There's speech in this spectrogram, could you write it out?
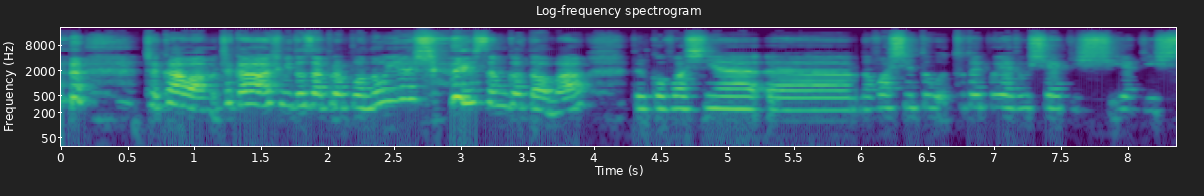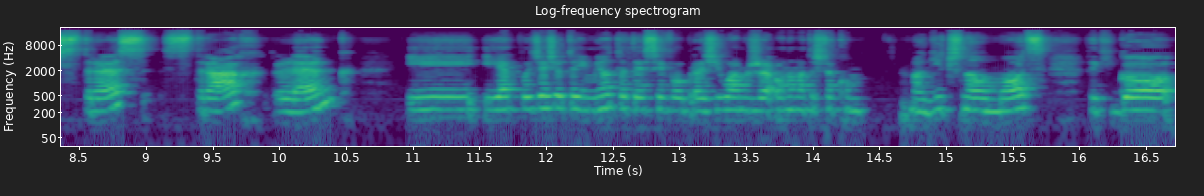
czekałam, czekałam aż mi to zaproponujesz, jestem gotowa, tylko właśnie, no właśnie tu, tutaj pojawił się jakiś, jakiś stres, strach, lęk. I, i jak powiedziałaś o tej miotle, to ja sobie wyobraziłam, że ona ma też taką magiczną moc takiego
